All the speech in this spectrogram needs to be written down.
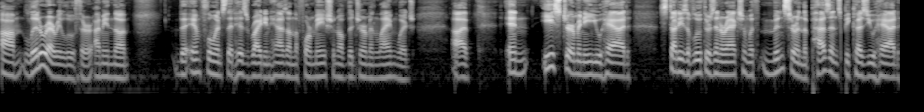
um, literary Luther, I mean the the influence that his writing has on the formation of the German language. Uh, in East Germany, you had studies of Luther's interaction with Münzer and the peasants because you had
